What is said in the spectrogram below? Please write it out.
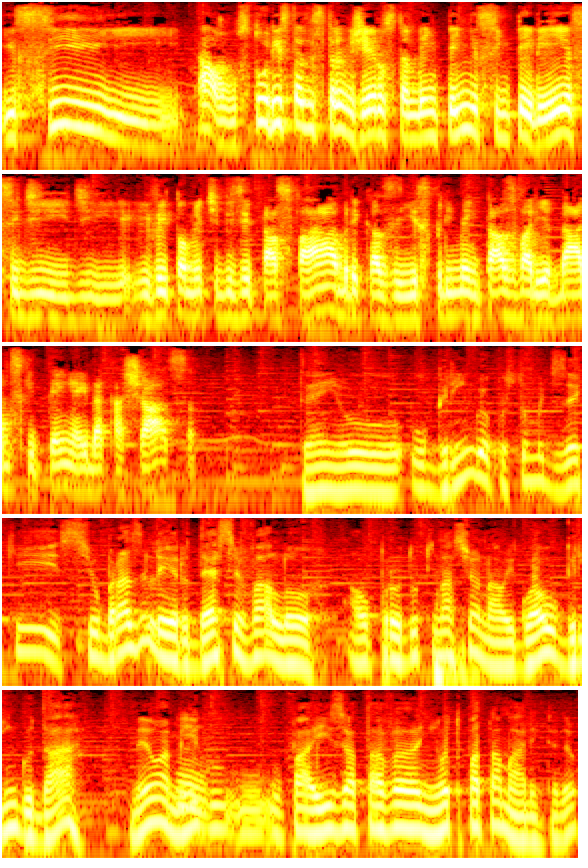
E se. Ah, os turistas estrangeiros também têm esse interesse de, de eventualmente visitar as fábricas e experimentar as variedades que tem aí da cachaça. Tem o, o gringo, eu costumo dizer que se o brasileiro desse valor ao produto nacional igual o gringo dá, meu amigo, o, o país já estava em outro patamar, entendeu?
